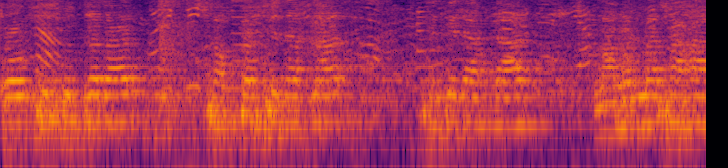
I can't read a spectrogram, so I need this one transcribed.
কৌশি সূত্রধর সপ্তর্ষি দেবনাথ স্মৃতি দেবনাথ লাবণ্য সাহা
